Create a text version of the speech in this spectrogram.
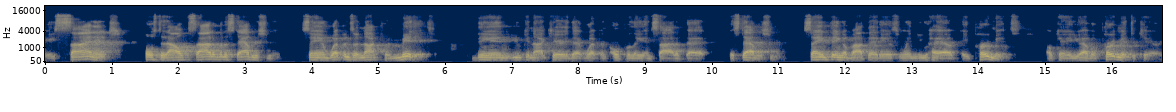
a signage posted outside of an establishment saying weapons are not permitted, then you cannot carry that weapon openly inside of that establishment. Same thing about that is when you have a permit, okay, you have a permit to carry.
